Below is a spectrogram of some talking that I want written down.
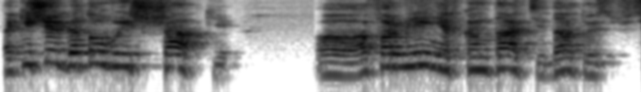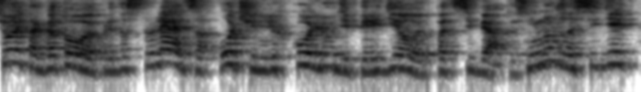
Так еще и готовые шапки, э, оформление ВКонтакте, да, то есть все это готовое предоставляется, очень легко люди переделывают под себя. То есть не нужно сидеть,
